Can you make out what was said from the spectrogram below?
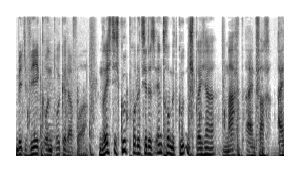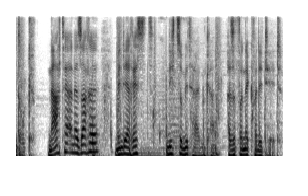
mit Weg und Brücke davor. Ein richtig gut produziertes Intro mit gutem Sprecher macht einfach Eindruck. Nachteil an der Sache, wenn der Rest nicht so mithalten kann. Also von der Qualität.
